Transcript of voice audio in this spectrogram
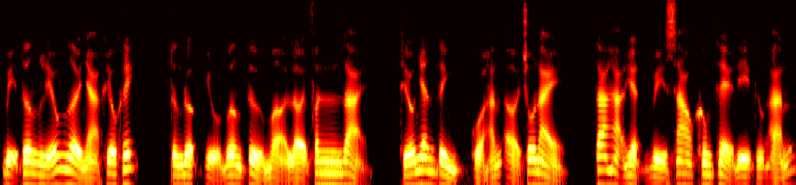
bị tương liễu người nhà khiêu khích, từng được cửu vương tử mở lời phân giải, thiếu nhân tình của hắn ở chỗ này, ta hạ hiệt vì sao không thể đi cứu hắn.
